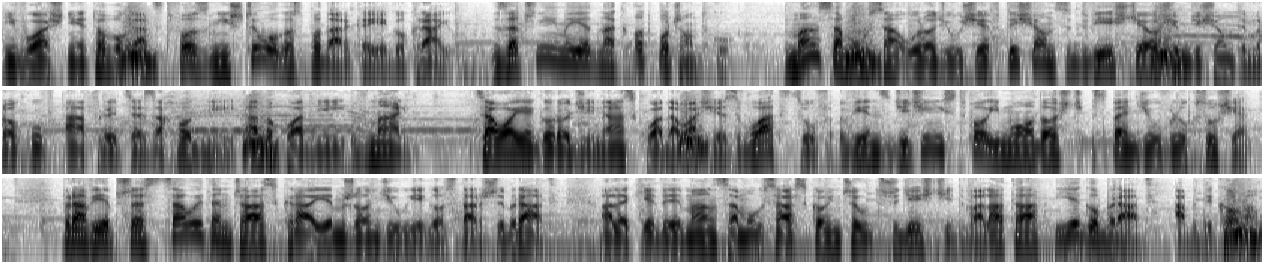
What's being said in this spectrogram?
i właśnie to bogactwo zniszczyło gospodarkę jego kraju. Zacznijmy jednak od początku. Mansa Musa urodził się w 1280 roku w Afryce Zachodniej, a dokładniej w Mali. Cała jego rodzina składała się z władców, więc dzieciństwo i młodość spędził w luksusie. Prawie przez cały ten czas krajem rządził jego starszy brat, ale kiedy Mansa Musa skończył 32 lata, jego brat abdykował.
